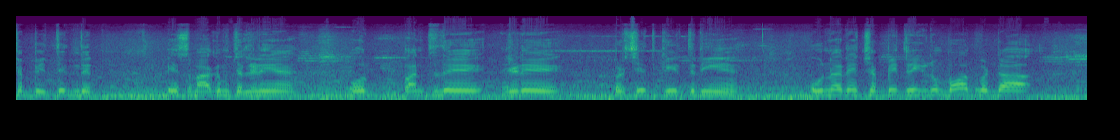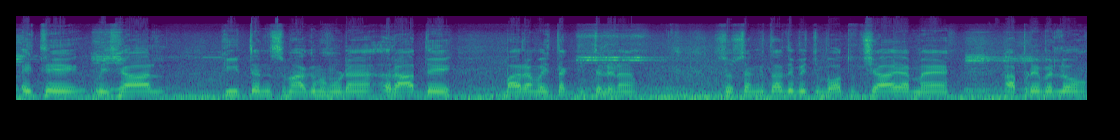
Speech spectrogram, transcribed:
26 ਤਿੰਨ ਦਿਨ ਇਹ ਸਮਾਗਮ ਚੱਲਣੇ ਹੈ। ਔਰ ਪੰਥ ਦੇ ਜਿਹੜੇ ਪ੍ਰਸਿੱਧ ਕੀਰਤਨੀ ਹੈ ਉਹਨਾਂ ਨੇ 26 ਤਰੀਕ ਨੂੰ ਬਹੁਤ ਵੱਡਾ ਇੱਥੇ ਵਿਸ਼ਾਲ ਕੀਰਤਨ ਸਮਾਗਮ ਹੋਣਾ ਰਾਤ ਦੇ 12 ਵਜੇ ਤੱਕ ਚੱਲਣਾ। ਸੋ ਸੰਗਤਾਂ ਦੇ ਵਿੱਚ ਬਹੁਤ ਉਤਸ਼ਾਹ ਹੈ ਮੈਂ ਆਪਣੇ ਵੱਲੋਂ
